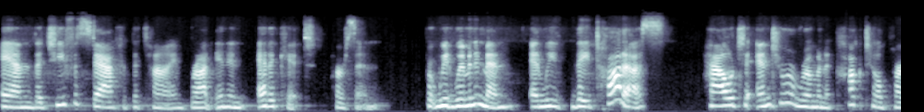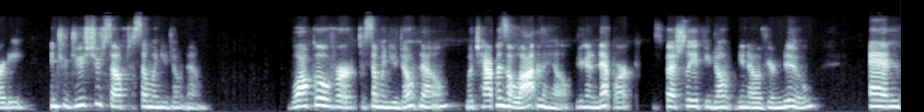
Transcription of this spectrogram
and the chief of staff at the time brought in an etiquette person. For, we had women and men, and we they taught us how to enter a room in a cocktail party, introduce yourself to someone you don't know, walk over to someone you don't know, which happens a lot in the Hill. You're going to network, especially if you don't, you know, if you're new, and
